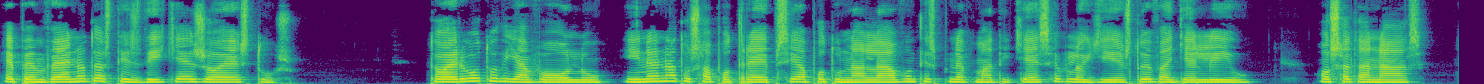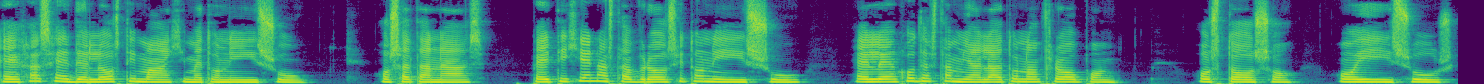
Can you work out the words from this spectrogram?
επεμβαίνοντας τις δίκαιες ζωές τους. Το έργο του διαβόλου είναι να τους αποτρέψει από του να λάβουν τις πνευματικές ευλογίες του Ευαγγελίου ο σατανάς έχασε εντελώς τη μάχη με τον Ιησού. Ο σατανάς πέτυχε να σταυρώσει τον Ιησού ελέγχοντας τα μυαλά των ανθρώπων. Ωστόσο, ο Ιησούς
